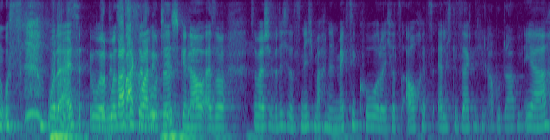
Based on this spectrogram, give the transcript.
wo es, wo, der Eis, wo, wo, das Wasser gut ist. Genau, ja. also zum Beispiel würde ich das nicht machen in Mexiko oder ich würde es auch jetzt ehrlich gesagt nicht in Abu Dhabi. Ja,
